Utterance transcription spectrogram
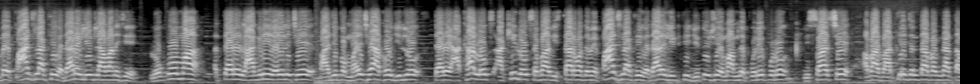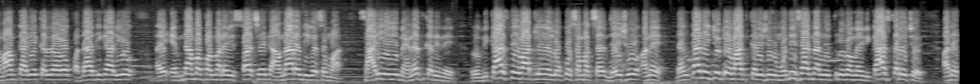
અમે પાંચ લાખથી વધારે લીડ લાવવાની છે. લોકોમાં અત્યારે લાગણી રહેલી છે. ભાજપ મળે છે આખો જિલ્લો. ત્યારે આખા લોક, આખી લોકસભા વિસ્તારમાં તમે પાંચ લાખથી વધારે લીડથી છે. એમાં અમને પૂરેપૂરો વિશ્વાસ છે. અમારા ભારતીય જનતા પક્ષના તમામ કાર્યકર્તાઓ, પદાધિકારીઓ એમનામાં પણ મને વિશ્વાસ છે કે આવનારા દિવસોમાં સારી એવી મહેનત કરીને વિકાસની વાત લઈને લોકો સમક્ષ જઈશું અને ડંકાની ચોટે વાત કરીશું કે મોદી સાહેબના નેતૃત્વમાં અમે વિકાસ કર્યો છે અને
